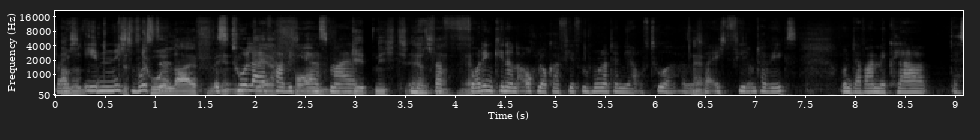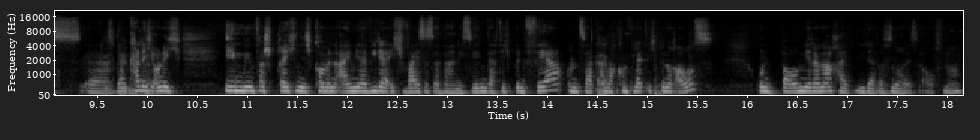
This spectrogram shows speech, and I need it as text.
Weil Also ich eben nicht das wusste. Tourlife das Tourlife habe ich erstmal. geht nicht Nee, ich war ja. vor den Kindern auch locker vier, fünf Monate im Jahr auf Tour. Also es Ja. war echt viel unterwegs. Und da war mir klar, das, äh, Das da kann ich auch nicht irgendwem versprechen, ich komme in einem Jahr wieder. Ich weiß es einfach nicht. Deswegen dachte ich, ich bin fair und sage Ja. einfach komplett, ich bin raus. Und baue mir danach halt wieder was Neues auf. Ne?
